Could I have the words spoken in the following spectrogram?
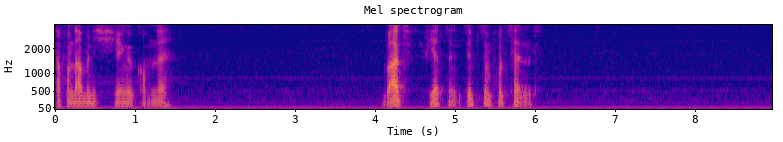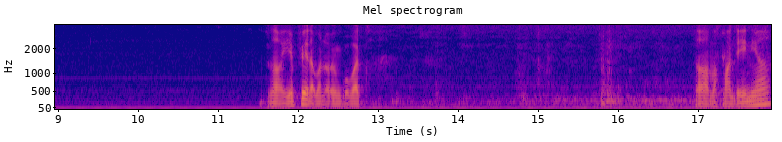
Ach, von da bin ich hingekommen, ne? Was? 14, 17 Prozent. So, hier fehlt aber noch irgendwo was. So, mach mal den ja.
